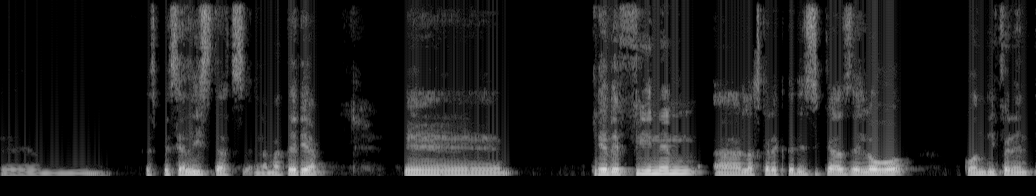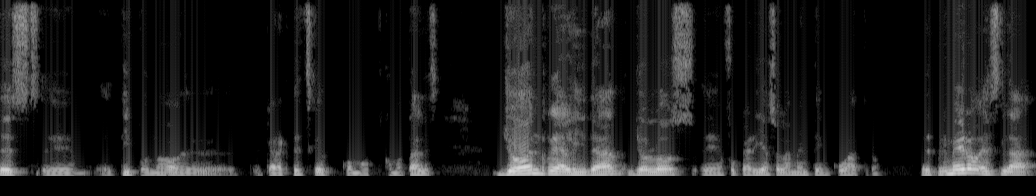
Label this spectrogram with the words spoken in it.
em, especialistas en la materia que definen las características del logo con diferentes eh, tipos, ¿no? Eh, características como, como tales. Yo en realidad, yo los eh, enfocaría solamente en cuatro. El primero es la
